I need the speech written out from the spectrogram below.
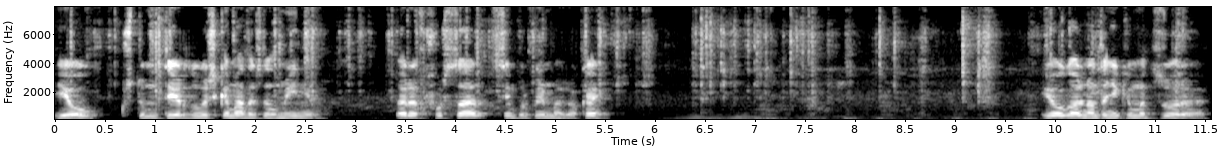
Eu costumo ter duas camadas de alumínio para reforçar sempre o primeiro, ok? Eu agora não tenho aqui uma tesoura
